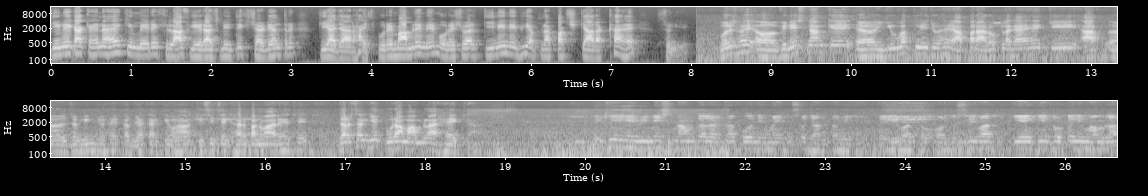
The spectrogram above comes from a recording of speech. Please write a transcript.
कीने का कहना है कि मेरे खिलाफ ये राजनीतिक षड्यंत्र किया जा रहा है। इस पूरे मामले में मोरेश्वर कीने ने भी अपना पक्ष क्या रखा है, सुनिए। मोरेश भाई विनेश नाम के युवक ने जो है आप पर आरोप लगाया है कि आप ज़मीन जो है कब्जा करके वहाँ किसी से घर बनवा रहे थे। दरअसल ये पूरा मामला है क्या? देखिए, ये विनेश नाम का लड़का कौन है, मैं उसको जानता भी नहीं, पहली बात तो। और दूसरी बात ये है कि ये टोटली मामला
